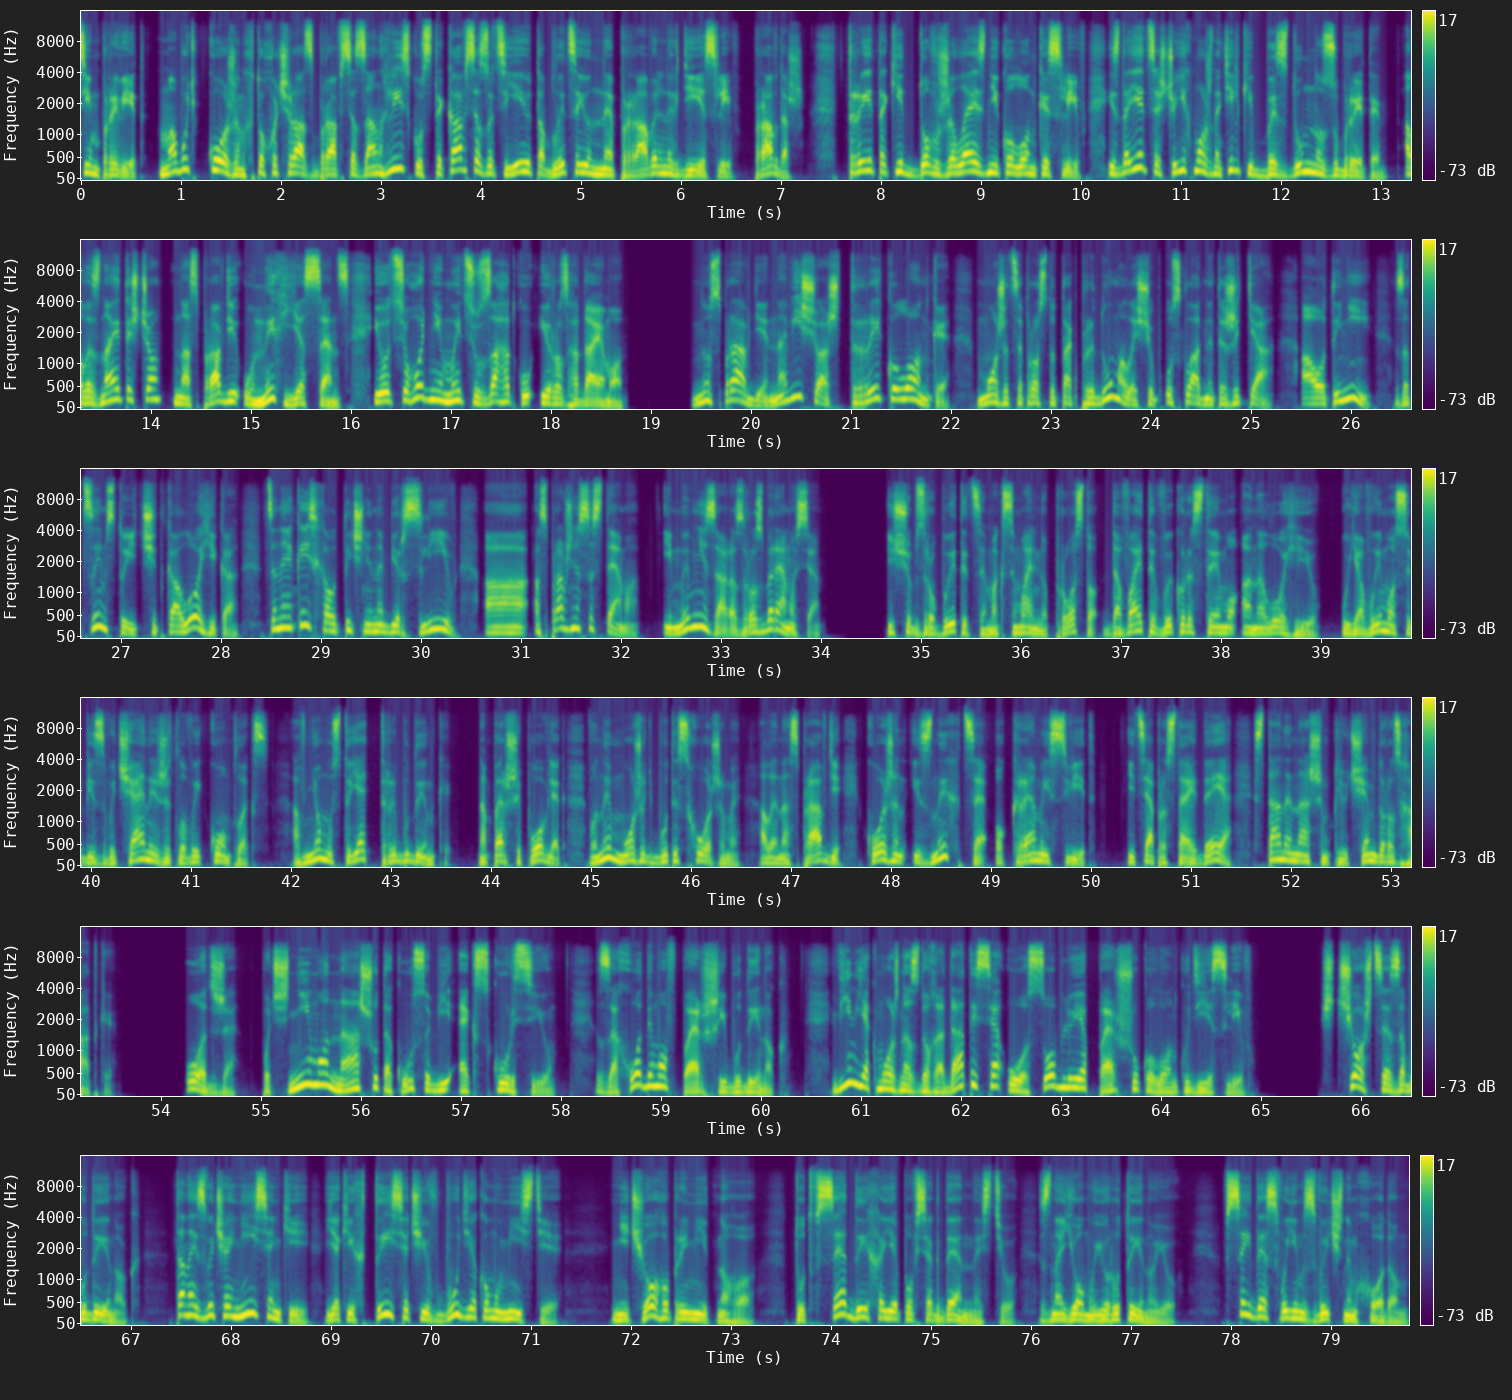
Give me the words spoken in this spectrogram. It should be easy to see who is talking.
Speaker 1: Всім привіт! Мабуть, кожен, хто хоч раз брався за англійську, стикався з оцією таблицею неправильних дієслів. Правда ж? Три такі довжелезні колонки слів, і здається, що їх можна тільки бездумно зубрити. Але знаєте що? Насправді у них є сенс. І от сьогодні ми цю загадку і розгадаємо.
Speaker 2: Ну справді, навіщо аж три колонки? Може, це просто так придумали, щоб ускладнити життя? А от і ні. За цим стоїть чітка логіка. Це не якийсь хаотичний набір слів, а, а справжня система. І ми в ній зараз розберемося.
Speaker 3: І щоб зробити це максимально просто, давайте використаємо аналогію. Уявимо собі звичайний житловий комплекс, а в ньому стоять три будинки. На перший погляд вони можуть бути схожими, але насправді кожен із них це окремий світ. І ця проста ідея стане нашим ключем до розгадки.
Speaker 4: Отже, почнімо нашу таку собі екскурсію. Заходимо в перший будинок. Він, як можна здогадатися, уособлює першу колонку дієслів.
Speaker 2: Що ж це за будинок? Та найзвичайнісінький, яких тисячі в будь-якому місті. Нічого примітного. Тут все дихає повсякденністю, знайомою рутиною. Все йде своїм звичним ходом.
